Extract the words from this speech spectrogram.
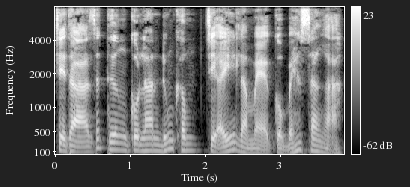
Chị Thà rất thương cô Lan đúng không? Chị ấy là mẹ của bé Sang ạ.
